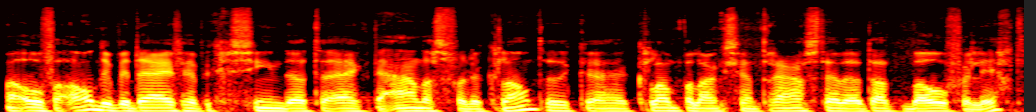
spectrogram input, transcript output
Maar over al die bedrijven heb ik gezien dat eigenlijk de aandacht voor de klant... dat ik klantbelang centraal stellen, dat dat boven ligt.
